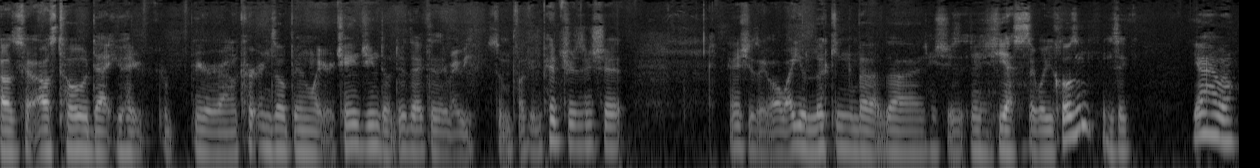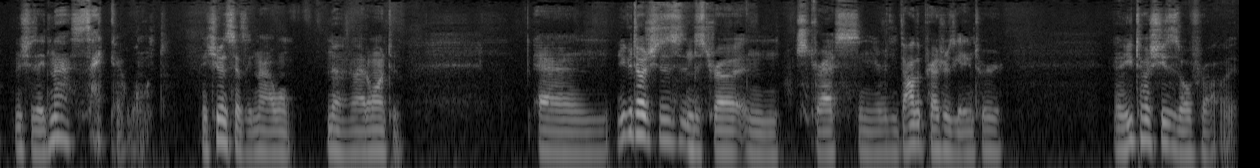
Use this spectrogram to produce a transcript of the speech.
I was I was told that you had your, your uh, curtains open while you're changing. Don't do that because there may be some fucking pictures and shit." And she's like, "Oh, why are you looking?" Blah blah blah. And, she's, and he asks like, "Will you close them?" And he's like, "Yeah, I will." And she's like, "Nah, psych, I won't." And she even says like, "Nah, I won't. No, no, I don't want to." And you can tell she's in distress and stress and everything. All the pressure is getting to her and you tell she's over all it,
